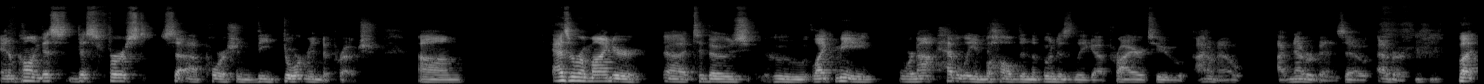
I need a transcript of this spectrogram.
and I'm calling this this first uh, portion the Dortmund approach. Um, as a reminder uh, to those who, like me, were not heavily involved in the Bundesliga prior to, I don't know, I've never been, so ever. Mm-hmm. But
